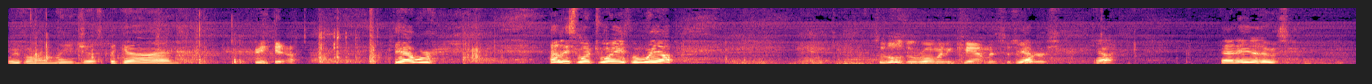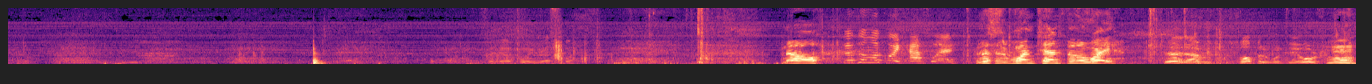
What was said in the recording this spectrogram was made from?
We've only just begun. yeah. Yeah, we're at least 120th of the way up. So those are Roman encampments, the Yep. squares? Yeah. Had eight of those. No, Doesn't look like halfway. this is one tenth of the way. Good, I was hoping it wouldn't be over. Mm.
